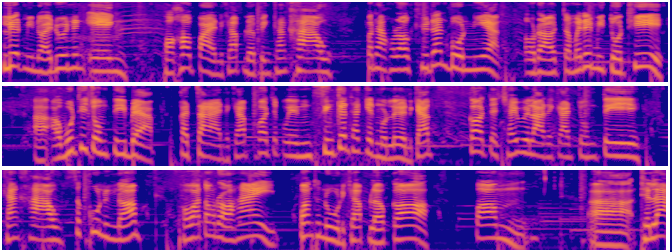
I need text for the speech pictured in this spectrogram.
เลือดมีน้อยด้วยนั่นเอง พอเข้าไปนะครับเหลือเป็นข้างข่าว ปัญหาของเราคือด้านบนเนี่ยเราจะไม่ได้มีตัวที่อาอาวุธที่โจมตีแบบกระจายนะครับก็จะเป็นซิงเกิลทาร์เก็ตหมดเลยนะครับก็จะใช้เวลาในการโจมตีข้างข่าวสักครู่หนึ่งเนาะเพราะว่าต้องรอให้ ป้อมธนูนะครับแล้วก็ป้อมเทสลา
